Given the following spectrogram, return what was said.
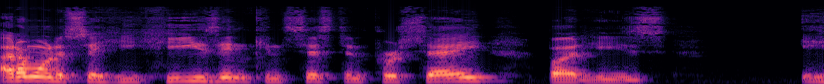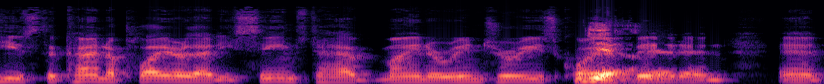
I don't want to say he he's inconsistent per se, but he's he's the kind of player that he seems to have minor injuries quite yeah. a bit and and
